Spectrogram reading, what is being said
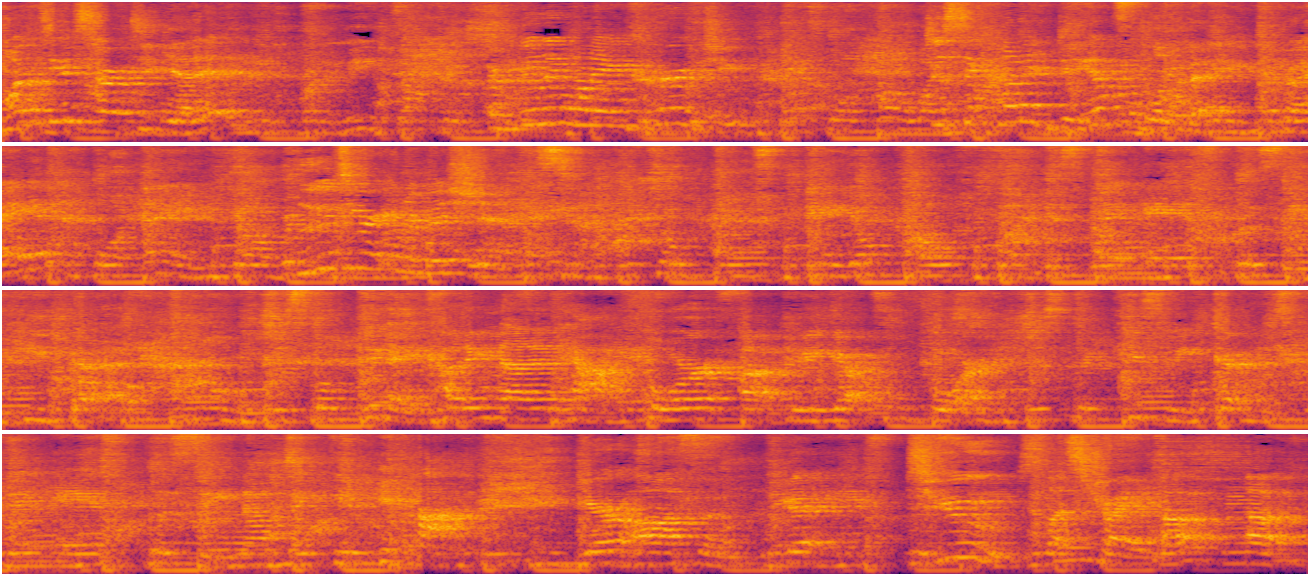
Once you start to get it, I really want to encourage you just to kind of dance a little bit, right? Lose your inhibitions. You're awesome. Good. Two. So let's try it. Up, up.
